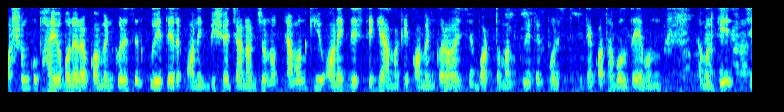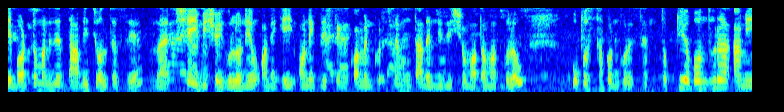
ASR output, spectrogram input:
অসংখ্য ভাই ও বোনেরা কমেন্ট করেছেন কুয়েতের অনেক বিষয় জানার জন্য, এমনকি অনেক দেশ থেকে আমাকে কমেন্ট করা হয়েছে বর্তমান কুয়েতের পরিস্থিতিতে কথা বলতে এবং এমনকি যে বর্তমানে যে দাবি চলতেছে সেই বিষয়গুলো নিয়েও অনেকেই অনেক দেশ থেকে কমেন্ট করেছেন এবং তাদের নিজস্ব মতামতগুলোও উপস্থাপন করেছেন। তো প্রিয় বন্ধুরা, আমি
